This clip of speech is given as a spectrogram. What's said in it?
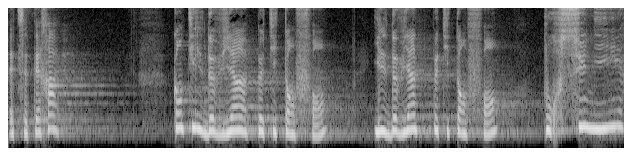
etc. Quand il devient petit enfant, il devient petit enfant pour s'unir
